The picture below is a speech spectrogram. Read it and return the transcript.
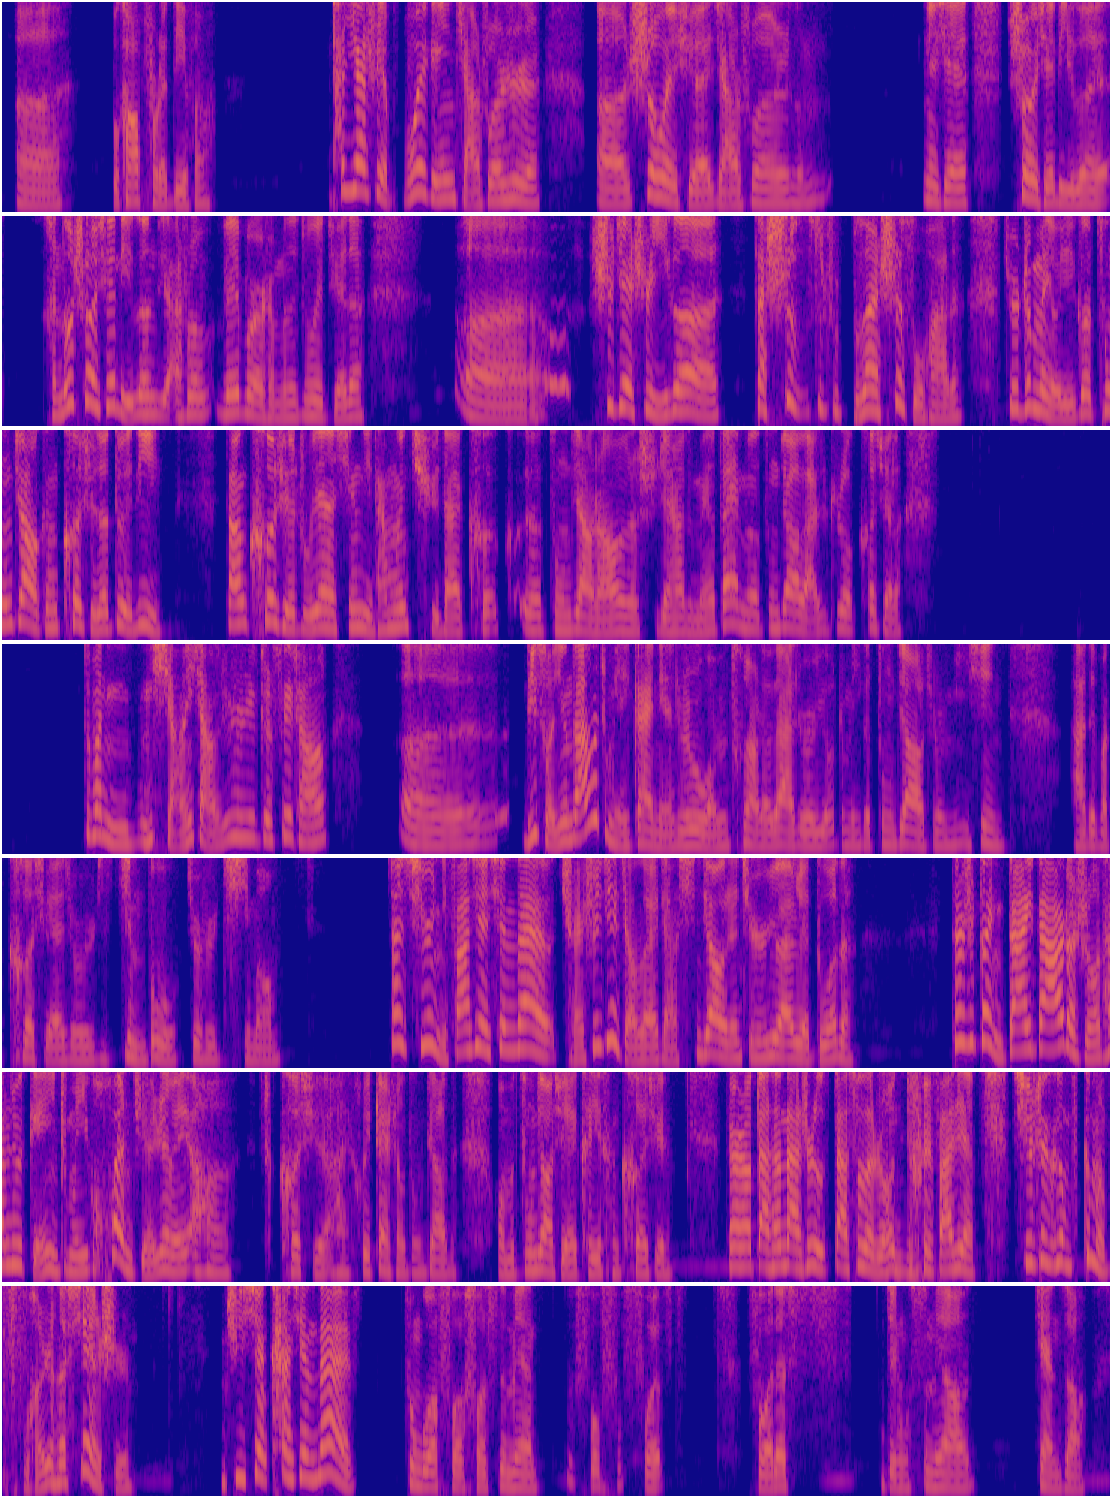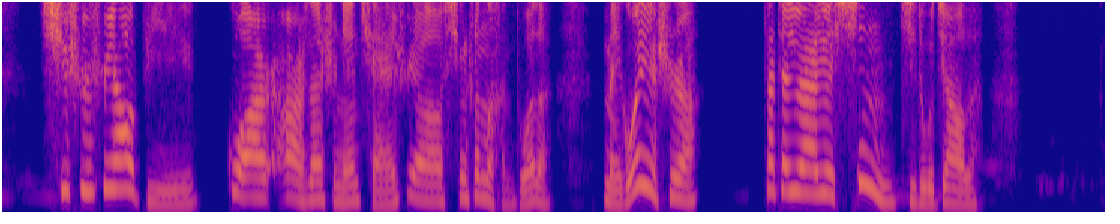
呃，不靠谱的地方？他一开始也不会给你讲，说是，呃，社会学，假如说怎么那些社会学理论，很多社学理论，假如说 Weber 什么的，就会觉得，呃，世界是一个在世就是不算世俗化的，就是这么有一个宗教跟科学的对立。当科学逐渐的兴起，他们取代科呃宗教，然后世界上就没有再也没有宗教了，就只有科学了，对吧？你你想一想，就是一个非常呃理所应当的这么一个概念，就是我们从小到大就是有这么一个宗教，就是迷信啊，对吧？科学就是进步，就是启蒙。但其实你发现，现在全世界角度来讲，信教的人其实越来越多的。但是在你大一、大二的时候，他就给你这么一个幻觉，认为啊。科学啊，会战胜宗教的。我们宗教学也可以很科学，但是到大三、大四、大四的时候，你就会发现，其实这个根根本不符合任何现实。你去现看现在中国佛佛寺庙、佛佛佛佛的这种寺庙建造，其实是要比过二二三十年前是要兴盛的很多的。美国也是啊，大家越来越信基督教了，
